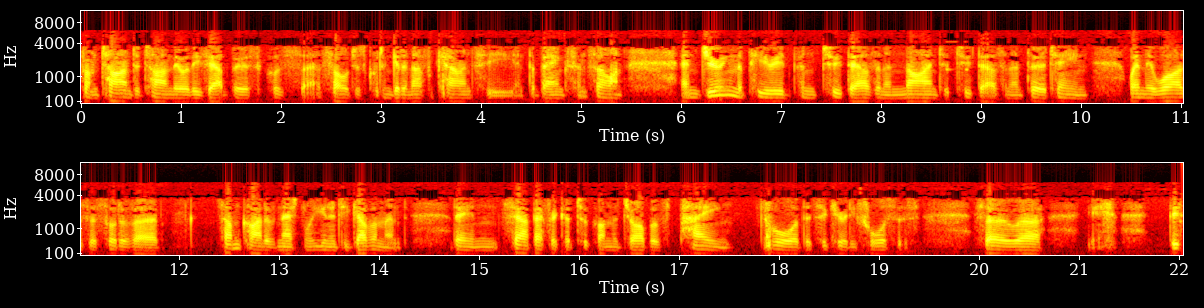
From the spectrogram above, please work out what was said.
From time to time, there were these outbursts because uh, soldiers couldn't get enough currency at the banks and so on. And during the period from 2009 to 2013, when there was a sort of a some kind of national unity government, then South Africa took on the job of paying for the security forces. So uh, this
